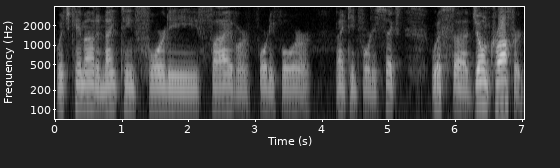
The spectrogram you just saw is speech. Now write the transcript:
which came out in 1945 or 44 or 1946 with uh, Joan Crawford,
